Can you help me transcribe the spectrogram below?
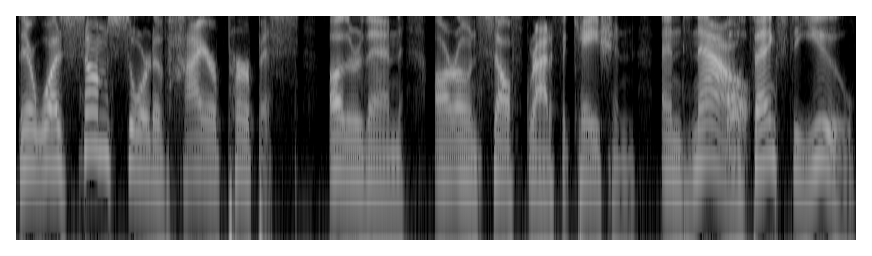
there was some sort of higher purpose other than our own self gratification. And now, oh. thanks to you,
